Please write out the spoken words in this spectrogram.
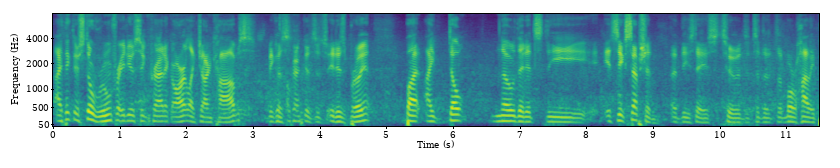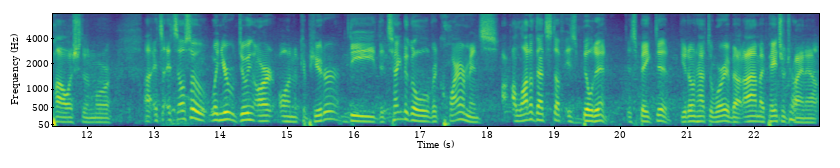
I think there's still room for idiosyncratic art like John Cobb's because Okay. because it's, it is brilliant, but I don't know that it's the it's the exception uh, these days to to the, the more highly polished and more. Uh, it's it's also when you're doing art on a computer, the the technical requirements, a- a lot of that stuff is built in. It's baked in. You don't have to worry about ah my paints are drying out.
